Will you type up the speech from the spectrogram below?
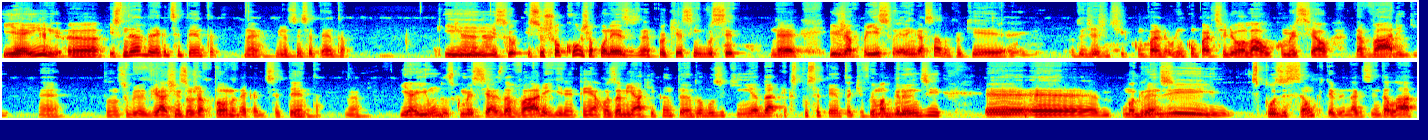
E aí, uh, isso não era da década de 70, né? 1970. E isso, isso chocou os japoneses, né? Porque, assim, você, né? E o Japão, isso era engraçado, porque outro dia a gente, alguém compartilhou lá o comercial da Varig, né? falando sobre viagens ao Japão na década de 70, né? E aí um dos comerciais da Varig, né, tem a Rosa Miyake cantando a musiquinha da Expo 70, que foi uma grande, é, é, uma grande exposição que teve na Gazeta lá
